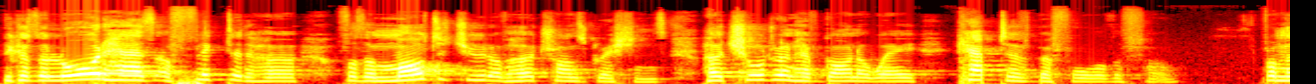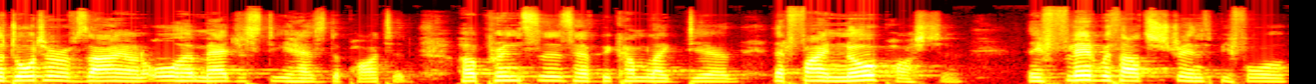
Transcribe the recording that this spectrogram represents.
because the Lord has afflicted her for the multitude of her transgressions. Her children have gone away captive before the foe. From the daughter of Zion, all her majesty has departed. Her princes have become like deer that find no pasture. They fled without strength before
